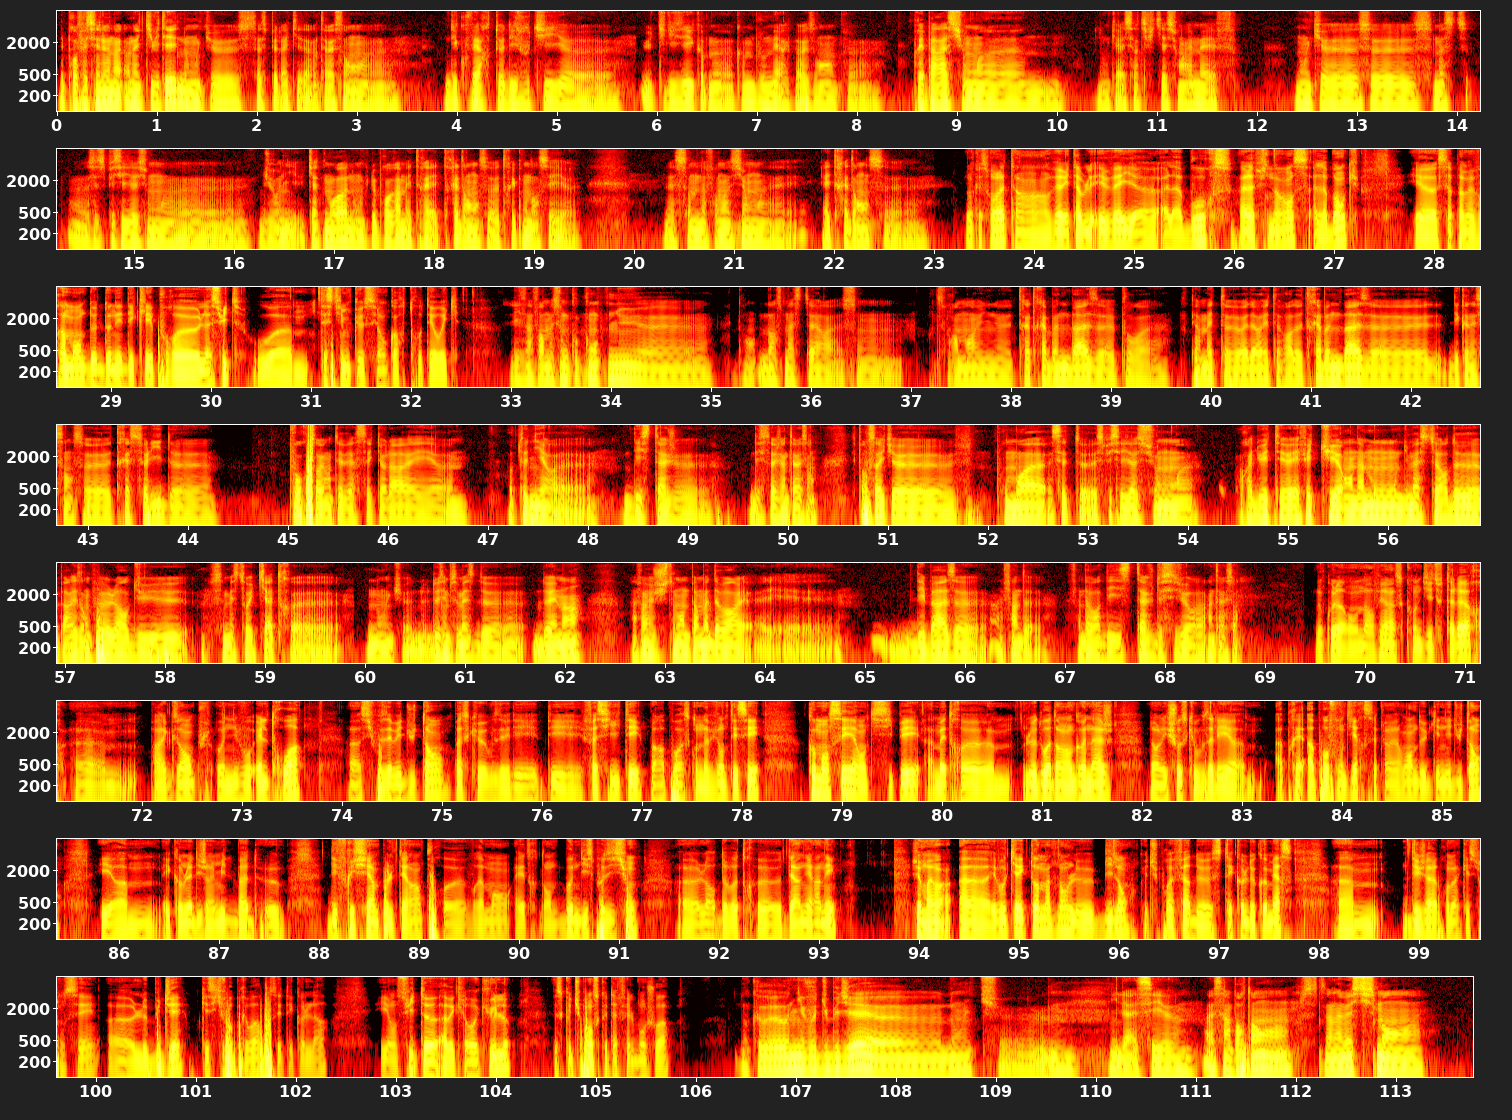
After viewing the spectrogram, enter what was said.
des professionnels en activité. Donc cet aspect-là qui est intéressant découverte des outils euh, utilisés comme, euh, comme Bloomberg par exemple, euh, préparation donc à la certification AMF. Donc ce, cette spécialisation dure 4 mois, donc le programme est très, très dense, très condensé. la somme d'informations est, très dense. Donc à ce moment-là, tu as un véritable éveil à la bourse, à la finance, à la banque, et ça permet vraiment de donner des clés pour la suite, ou tu estimes que c'est encore trop théorique? Les informations contenues euh, dans, ce master euh, sont, vraiment une très très bonne base euh, pour euh, permettre d'avoir de très bonnes bases, des connaissances très solides pour s'orienter vers ces cas-là et obtenir des stages des stages intéressants. C'est pour ça que pour moi cette spécialisation aurait dû être effectuée en amont du master 2 par exemple lors du semestre 4 donc le deuxième semestre de, de M1 afin justement de permettre d'avoir des bases euh, afin de afin d'avoir des stages de césure intéressants. Donc voilà, on en revient à ce qu'on dit tout à l'heure. Euh, par exemple, au niveau L3, euh, si vous avez du temps, parce que vous avez des, facilités par rapport à ce qu'on a vu en TC, commencez à anticiper, à mettre le doigt dans l'engrenage, dans les choses que vous allez après approfondir. Ça permet vraiment de gagner du temps et, et comme l'a dit Jérémy, bah, de défricher un peu le terrain pour vraiment être dans de bonnes dispositions lors de votre dernière année. J'aimerais euh, évoquer avec toi maintenant le bilan que tu pourrais faire de cette école de commerce. Euh, déjà, la première question, c'est euh, le budget. Qu'est-ce qu'il faut prévoir pour cette école-là? Et ensuite, avec le recul, est-ce que tu penses que tu as fait le bon choix? Donc au niveau du budget, donc il est assez assez important. Hein. C'est un investissement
